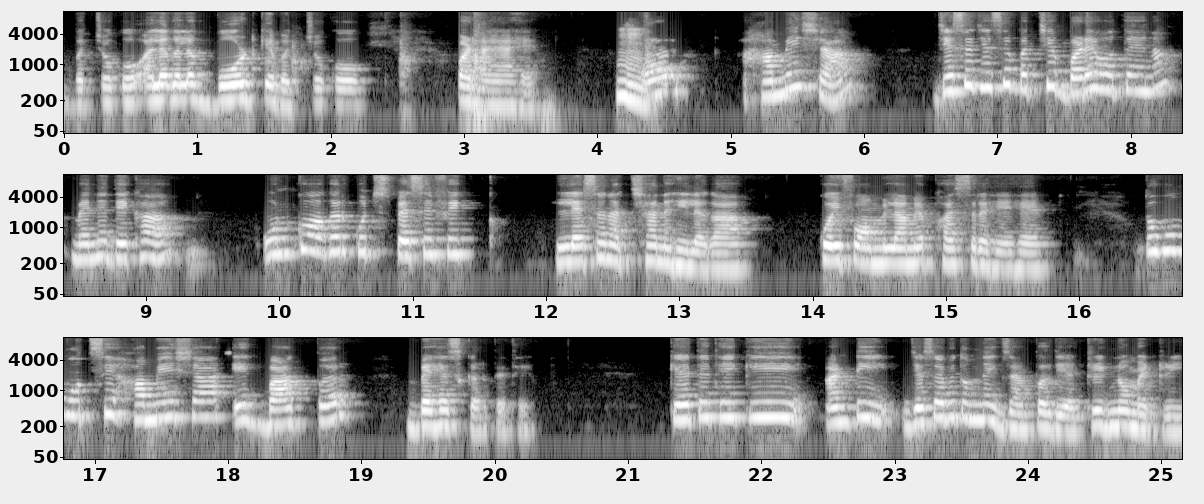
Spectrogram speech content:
बच्चों को अलग अलग बोर्ड के बच्चों को पढ़ाया है हम्म। और हमेशा जैसे जैसे बच्चे बड़े होते हैं ना मैंने देखा उनको अगर कुछ स्पेसिफिक लेसन अच्छा नहीं लगा कोई फॉर्मूला में फंस रहे हैं तो वो मुझसे हमेशा एक बात पर बहस करते थे कहते थे कि आंटी जैसे अभी तुमने एग्ज़ाम्पल दिया ट्रिग्नोमेट्री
